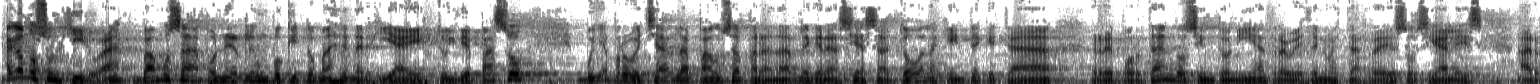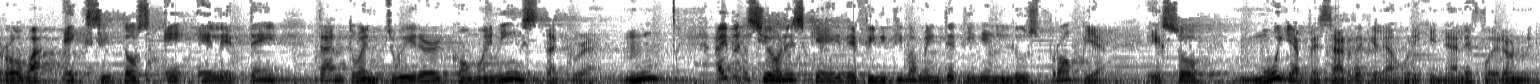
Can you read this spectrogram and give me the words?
Hagamos un giro, ¿ah? Vamos a ponerle un poquito más de energía a esto y de paso voy a aprovechar la pausa para darle gracias a toda la gente que está reportando sintonía a través de nuestras redes sociales arroba éxitos ELT, tanto en Twitter como en Instagram. Hay versiones que definitivamente tienen luz propia, eso muy a pesar de que las originales fueron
